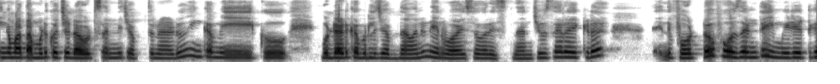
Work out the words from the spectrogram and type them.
ఇంకా మా తమ్ముడికొచ్చే డౌట్స్ అన్నీ చెప్తున్నాడు. ఇంకా మీకు బుడ్డాడి కబుర్లు చెప్దామని నేను వాయిస్ ఓవర్ ఇస్తున్నాను. చూసారా ఇక్కడ ఇది ఫోటో ఫోజ్ అంటే ఇమ్మీడియేట్‌గా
